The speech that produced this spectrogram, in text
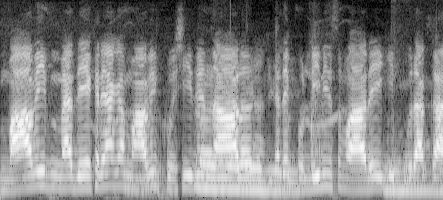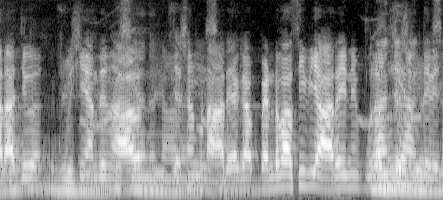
ਮਾਂ ਵੀ ਮੈਂ ਦੇਖ ਰਿਹਾ ਕਿ ਮਾਂ ਵੀ ਖੁਸ਼ੀ ਦੇ ਨਾਲ ਕਹਿੰਦੇ ਫੁੱਲੀ ਨਹੀਂ ਸਮਾ ਰਹੀ ਕਿ ਪੂਰਾ ਘਰ ਅੱਜ ਖੁਸ਼ੀਆਂ ਦੇ ਨਾਲ ਜਸ਼ਨ ਮਨਾ ਰਿਹਾਗਾ ਪਿੰਡ ਵਾਸੀ ਵੀ ਆ ਰਹੇ ਨੇ ਪੂਰਾ ਜਸ਼ਨ ਦੇ ਵਿੱਚ।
